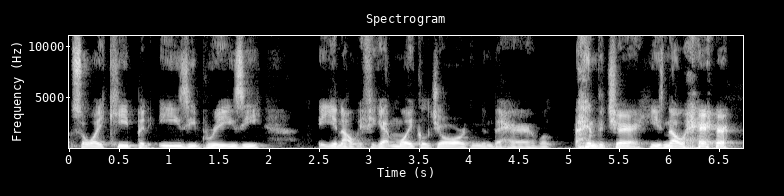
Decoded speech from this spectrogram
So I keep it easy breezy. You know, if you get Michael Jordan in the hair, well, in the chair, he's no hair.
